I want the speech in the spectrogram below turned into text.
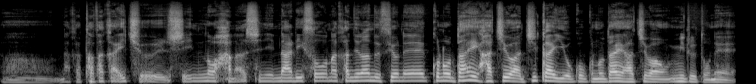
うん、なんか戦い中心の話になりそうな感じなんですよね。この第8話次回予告の第8話を見るとね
